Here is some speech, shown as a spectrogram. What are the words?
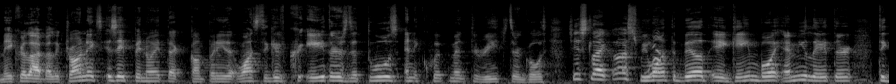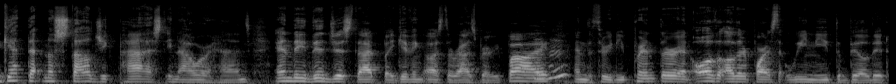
MakerLab Electronics is a Pinoy tech company that wants to give creators the tools and equipment to reach their goals. Just like us, we want to build a Game Boy emulator to get that nostalgic past in our hands. And they did just that by giving us the Raspberry Pi Mm-hmm. and the 3D printer and all the other parts that we need to build it.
